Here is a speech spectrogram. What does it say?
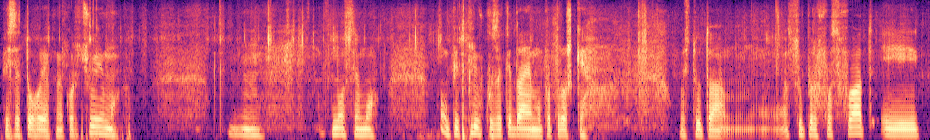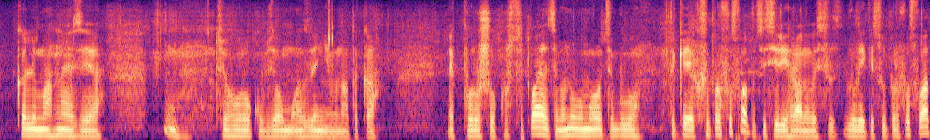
після того, як ми корчуємо, вносимо, ну, під плівку закидаємо потрошки. Ось тут суперфосфат і калімагнезія. Цього року взяв в магазині, вона така, як порошок розсипається. Минулому році було таке, як суперфосфат, ці сірі гранули, великий суперфосфат.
